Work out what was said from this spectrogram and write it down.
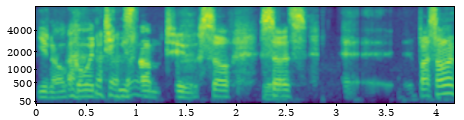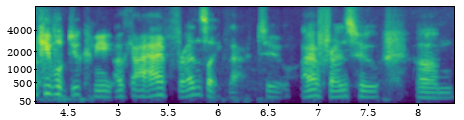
you know go and tease them too. So so Yeah. it's. Uh, but some of the people do communicate. Okay, I have friends like that too. I have friends who, um,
